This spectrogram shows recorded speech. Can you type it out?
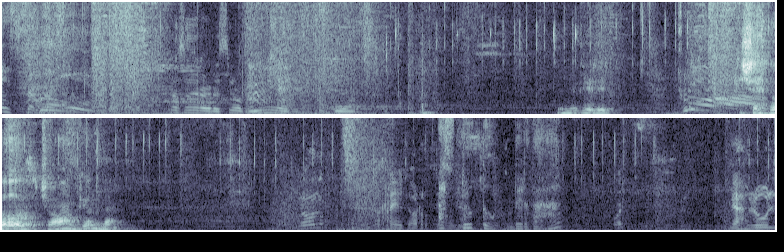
Eso no es lo que parece. No ser agresivo conmigo, estúpido. Que Que ya es dos, ese chabón, ¿qué onda? No, no. Boludo. Astuto, ¿verdad? Me das Lul.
